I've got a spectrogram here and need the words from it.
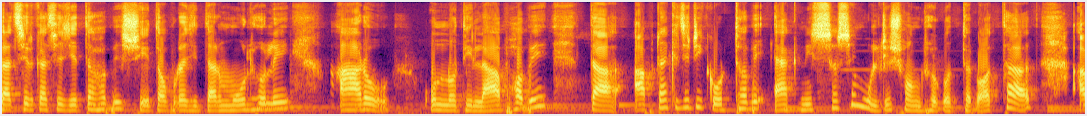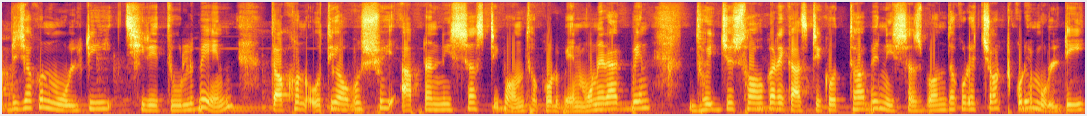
গাছের কাছে যেতে হবে শ্বেত অপরাজিতার মূল হলে আরও উন্নতি লাভ হবে। তা আপনাকে যেটি করতে হবে, এক নিঃশ্বাসে মূলটি সংগ্রহ করতে হবে। অর্থাৎ আপনি যখন মূলটি ছিঁড়ে তুলবেন, তখন অতি অবশ্যই আপনার নিঃশ্বাসটি বন্ধ করবেন। মনে রাখবেন, ধৈর্য সহকারে কাজটি করতে হবে, নিঃশ্বাস বন্ধ করে চট করে মূলটি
